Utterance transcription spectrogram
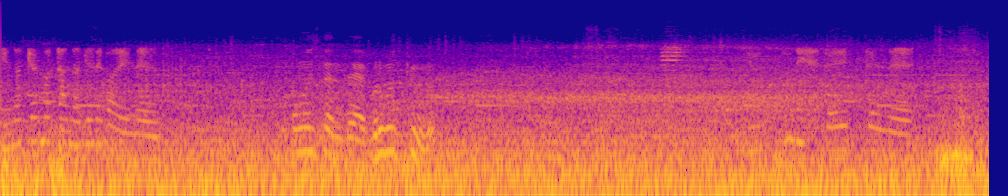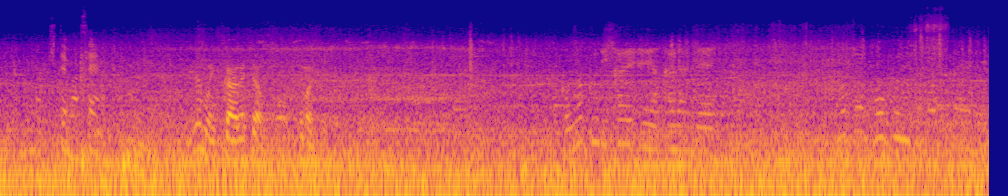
るいなきゃまた投げればええねん。この時点でブルブルって来るゆっくりしていってね。来てません。でも一回上げちゃうもうこの繰り返しやからね。もうちょい遠くに飛ばしたいです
